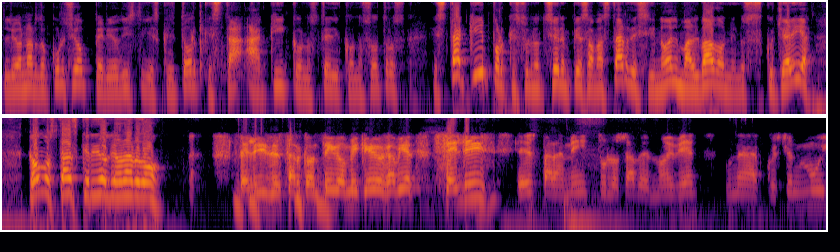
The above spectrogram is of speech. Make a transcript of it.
Leonardo Curcio, periodista y escritor, que está aquí con usted y con nosotros. Está aquí porque su noticiero empieza más tarde, si no, el malvado ni nos escucharía. ¿Cómo estás, querido Leonardo? Feliz de estar contigo, mi querido Javier. Feliz es para mí, tú lo sabes muy bien, una cuestión muy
